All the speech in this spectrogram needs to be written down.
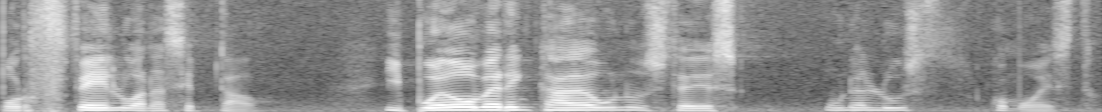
Por fe lo han aceptado. Y puedo ver en cada uno de ustedes una luz como esta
